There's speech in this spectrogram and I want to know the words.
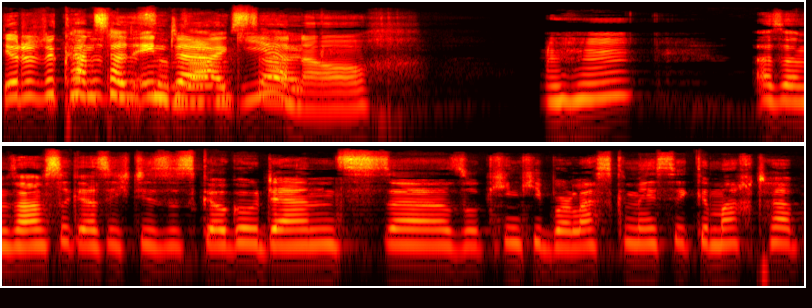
Ja, oder du kannst halt interagieren auch. Mhm. Also am Samstag, als ich dieses Go-Go-Dance äh, so kinky burlesque-mäßig gemacht habe,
